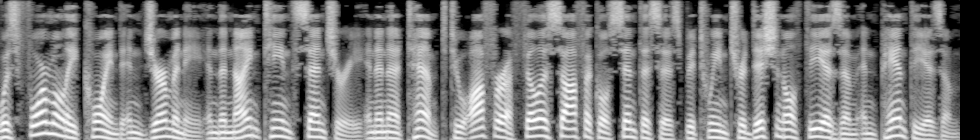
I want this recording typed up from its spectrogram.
was formally coined in Germany in the 19th century in an attempt to offer a philosophical synthesis between traditional theism and pantheism,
